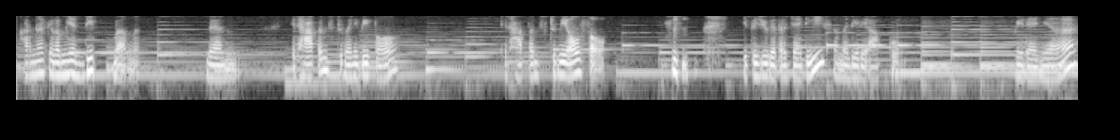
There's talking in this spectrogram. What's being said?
Karena filmnya deep banget. Dan it happens to many people. It happens to me also. Itu juga terjadi sama diri aku. Bedanya,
